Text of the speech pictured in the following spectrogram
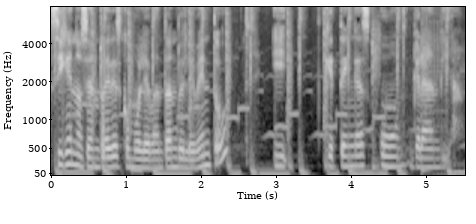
Síguenos en redes como Levantando el Evento y que tengas un gran día.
